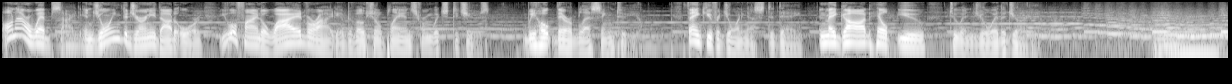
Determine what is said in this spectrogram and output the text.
On our website, enjoyingthejourney.org, you will find a wide variety of devotional plans from which to choose. We hope they're a blessing to you. Thank you for joining us today, and may God help you to enjoy the journey. Thank you.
